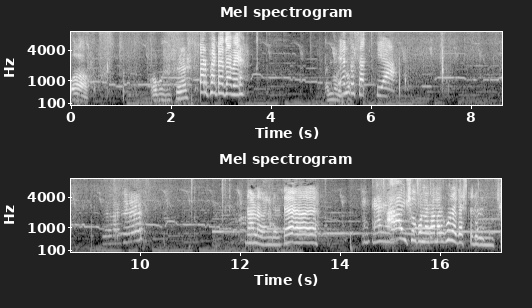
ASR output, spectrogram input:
বাহ। অবশেষে আর ফেটে যাবে। এত সত্যিয়া ডাল ভাঙে আই আমার ঘুরে গাছটা দেখে নিচ্ছি।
